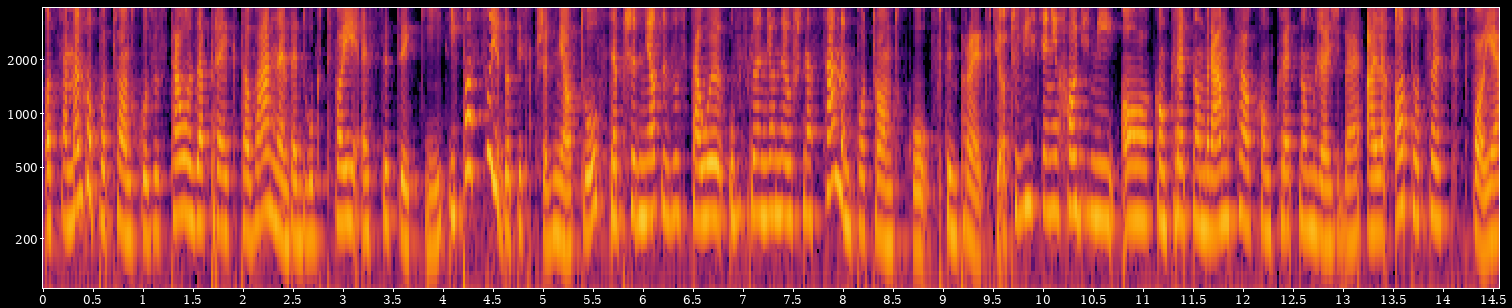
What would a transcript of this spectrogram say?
od samego początku zostało zaprojektowane według Twojej estetyki i pasuje do tych przedmiotów, te przedmioty zostały uwzględnione już na samym początku w tym projekcie. Oczywiście nie chodzi mi o konkretną ramkę, o konkretną rzeźbę, ale o to, co jest Twoje,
